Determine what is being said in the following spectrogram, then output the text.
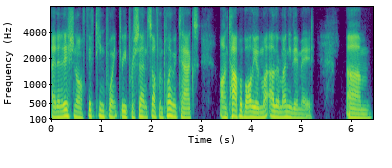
an additional 15.3% self-employment tax on top of all the other money they made. Um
